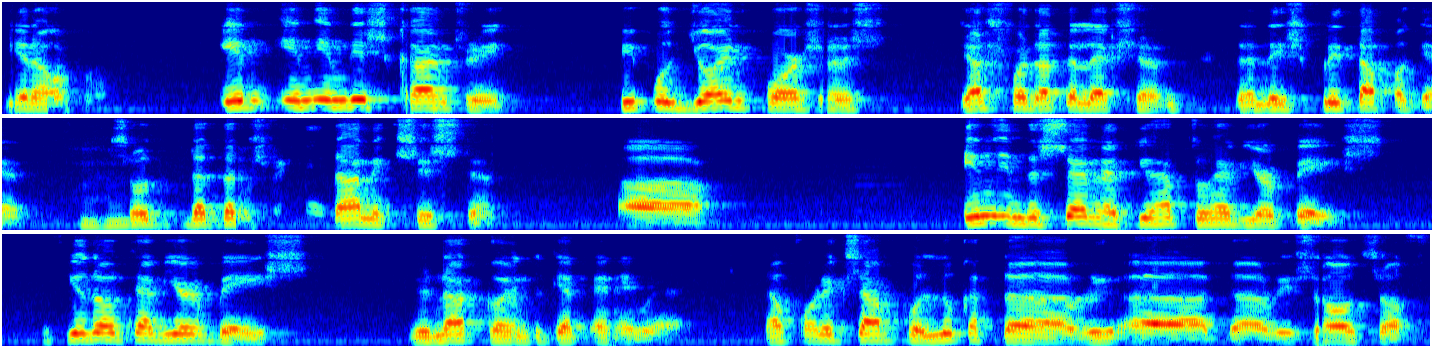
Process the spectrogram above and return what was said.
You know, in, in, in this country, people join forces just for that election, then they split up again. So that, that's really non-existent. Uh, in, in the Senate, you have to have your base. If you don't have your base, you're not going to get anywhere. Now, for example, look at the, uh, the results of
